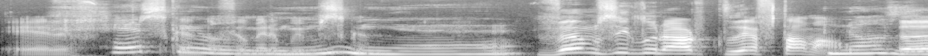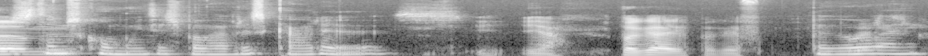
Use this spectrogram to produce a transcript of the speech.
era secante. O filme era secante. Retilínea. Vamos ignorar porque deve estar mal. Nós Ahm, estamos com muitas palavras caras. yeah, paguei, paguei. Pagou bem.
